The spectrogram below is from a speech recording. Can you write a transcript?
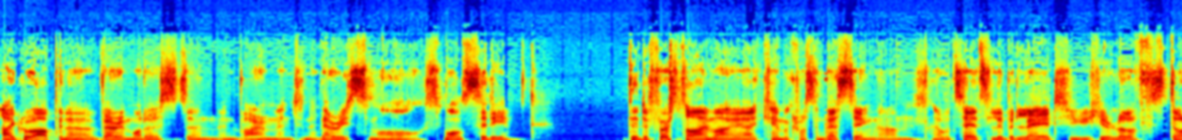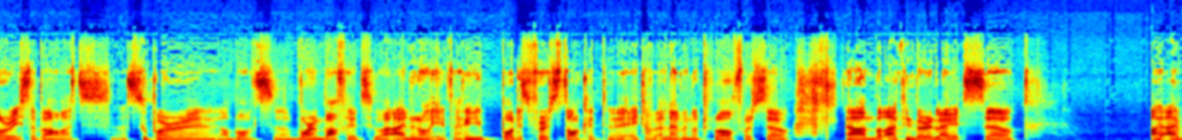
I grew up in a very modest um, environment in a very small small city. The, the first time I, I came across investing, um, I would say it's a little bit late. You hear a lot of stories about uh, super uh, about uh, Warren Buffett. Who I don't know. I think he bought his first stock at the age of eleven or twelve or so. Um, but I've been very late, so. I,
